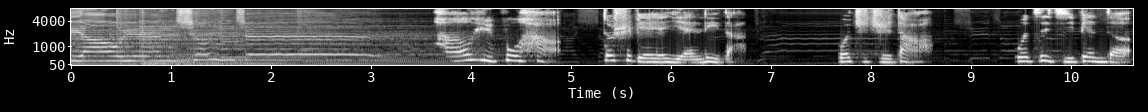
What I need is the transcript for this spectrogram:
最遙遠城鎮。好与不好，都是别人眼裡的。我只知道，我自己变得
